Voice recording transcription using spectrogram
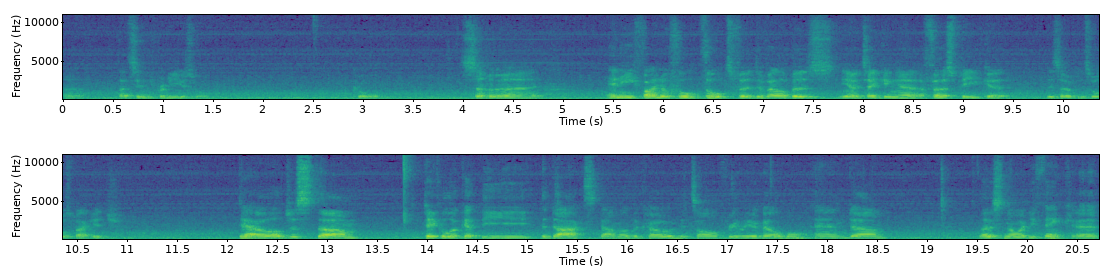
Uh, that seems pretty useful. Cool. So, uh, any final thought, thoughts for developers? You know, taking a, a first peek at this open source package. Yeah, well, just um, take a look at the, the docs, download the code, it's all freely available, and um, let us know what you think at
